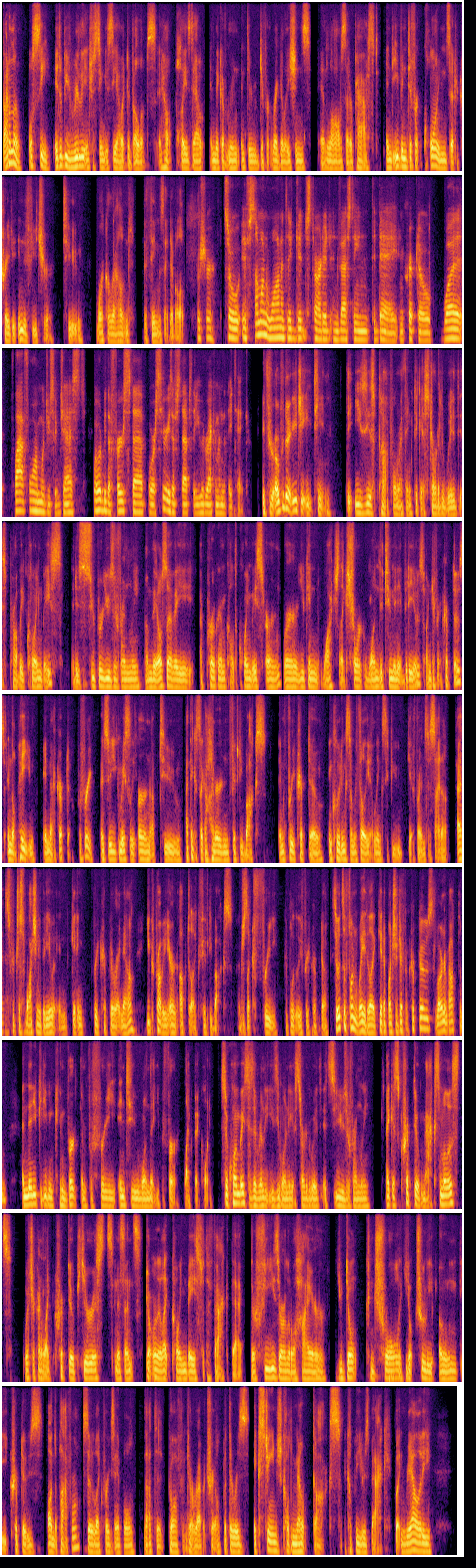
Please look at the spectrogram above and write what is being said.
But I don't know. We'll see. It'll be really interesting to see how it develops and how it plays out in the government and through different regulations and laws that are passed, and even different coins that are created in the future to work around the things that develop. For sure. So if someone wanted to get started investing today in crypto, what platform would you suggest? What would be the first step or series of steps that you would recommend that they take? If you're over the age of 18, the easiest platform I think to get started with is probably Coinbase. It is super user friendly. Um, they also have a, a program called Coinbase Earn where you can watch like short one to two minute videos on different cryptos and they'll pay you in that crypto for free. And so you can basically earn up to, I think it's like 150 bucks in free crypto, including some affiliate links if you get friends to sign up. As for just watching a video and getting free crypto right now, you could probably earn up to like 50 bucks of just like free, completely free crypto. So it's a fun way to like get a bunch of different cryptos, learn about them, and then you could even convert them for free into one that you prefer, like Bitcoin. So Coinbase is a really easy one to get started with. It's user friendly. I guess crypto maximalists which are kind of like crypto purists in a sense, don't really like Coinbase for the fact that their fees are a little higher you don't control, like you don't truly own the cryptos on the platform. So, like for example, not to go off into a rabbit trail, but there was exchange called Mount Gox a couple years back. But in reality,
